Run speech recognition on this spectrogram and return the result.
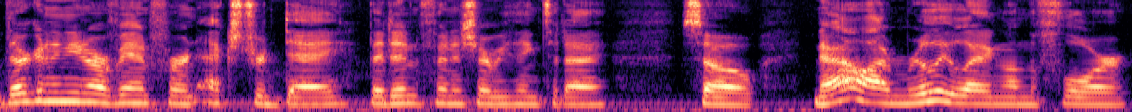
They're gonna need our van for an extra day. They didn't finish everything today, so now I'm really laying on the floor.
